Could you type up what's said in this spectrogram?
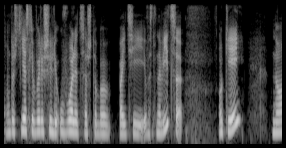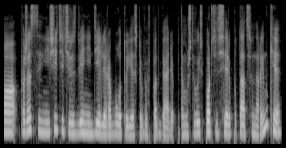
ну, то есть если вы решили уволиться, чтобы пойти и восстановиться, окей, но, пожалуйста, не ищите через две недели работу, если вы в подгаре, потому что вы испортите себе репутацию на рынке,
